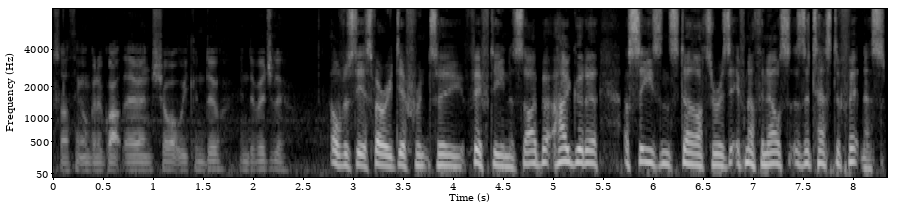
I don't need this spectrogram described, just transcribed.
so I think I'm going to go out there and show what we can do individually. Obviously, it's very different to 15 aside, but how good a, a season starter is it, if nothing else, as a test of fitness?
